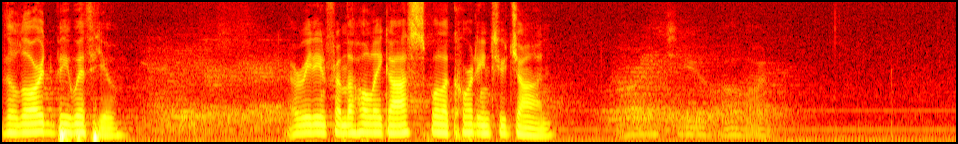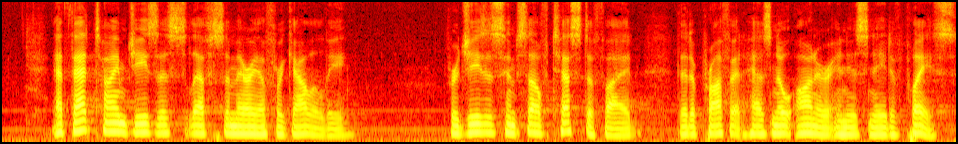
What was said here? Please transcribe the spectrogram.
The Lord be with you. A reading from the Holy Gospel according to John. Glory to you, O Lord. At that time, Jesus left Samaria for Galilee. For Jesus himself testified that a prophet has no honor in his native place.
